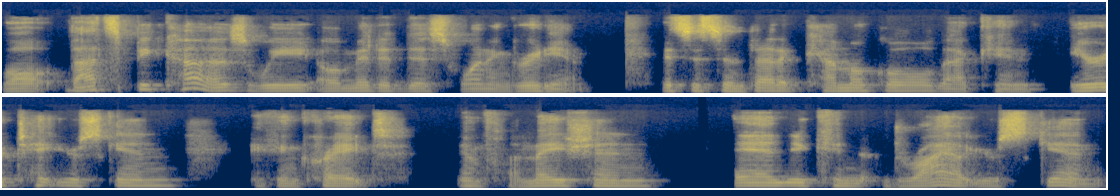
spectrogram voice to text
Well, that's because we omitted this one ingredient. It's a synthetic chemical that can irritate your skin, it can create inflammation, and it can dry out your skin.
